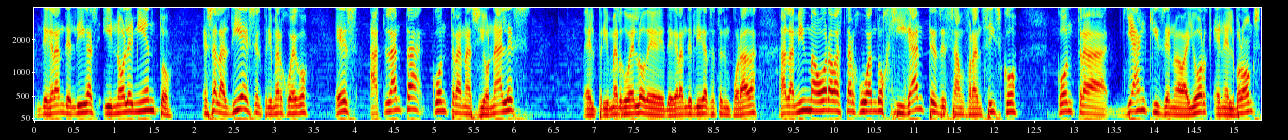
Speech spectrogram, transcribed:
de Grandes Ligas, y no le miento, es a las 10 el primer juego, es Atlanta contra Nacionales, el primer duelo de, grandes ligas de esta temporada. A la misma hora va a estar jugando Gigantes de San Francisco contra Yankees de Nueva York en el Bronx.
